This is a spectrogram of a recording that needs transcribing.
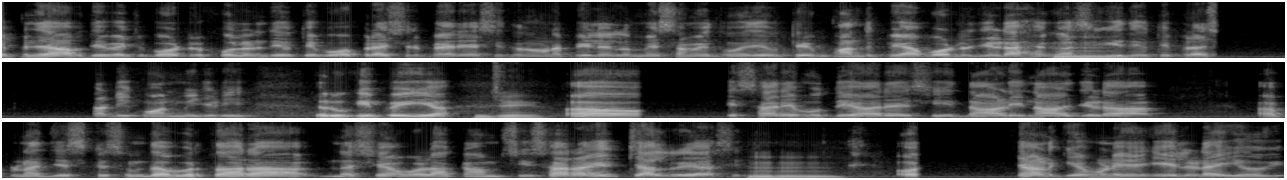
ਦੂਸਰੇ ਪੰਜਾਬ ਦੇ ਵਿੱਚ ਬਾਰਡਰ ਖੋਲਣ ਦੇ ਉੱਤੇ ਬਹੁਤ ਪ੍ਰੈਸ਼ਰ ਪੈ ਰਿਹਾ ਸੀ ਤਾਂ ਉਹਨਾਂ ਪਹਿਲੇ ਲੰਮੇ ਸਮੇਂ ਤੋਂ ਇਹਦੇ ਉੱਤੇ ਬੰਦ ਪਿਆ ਬਾਰਡਰ ਜਿਹੜਾ ਹੈਗਾ। ਸੀ ਇਹਦੇ ਉੱਤੇ ਪ੍ਰੈਸ਼ਰ ਸਾਡੀ ਇਕਨੋਮੀ ਜਿਹੜੀ ਰੁਕੀ ਪਈ ਆ। ਜੀ। ਇਹ ਸਾਰੇ ਮੁੱਦੇ ਆ ਰਹੇ ਸੀ ਨਾਲ ਹੀ ਨਾਲ ਜਿਹੜਾ ਆਪਣਾ ਜਿਸ ਕਿਸਮ ਦਾ ਵਰਤਾਰਾ ਨਸ਼ਿਆਂ ਵਾਲਾ ਕੰਮ ਸੀ ਸਾਰਾ ਇਹ ਚੱਲ ਰਿਹਾ ਸੀ। ਹੂੰ ਹੂੰ ਜਾਣ ਕੇ ਹੁਣ ਇਹ ਲੜਾਈ ਹੋ ਗਈ।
